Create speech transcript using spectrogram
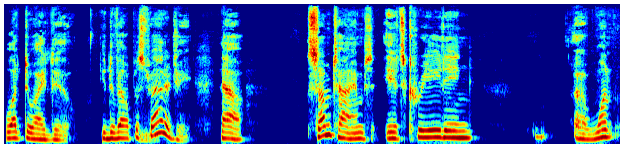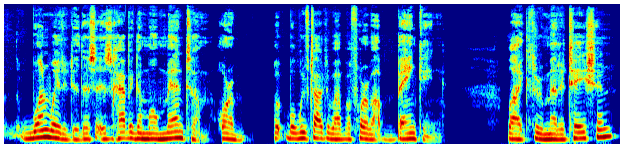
what do I do? You develop a strategy. Now, sometimes it's creating uh, one one way to do this is having a momentum or a, what we've talked about before about banking, like through meditation,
